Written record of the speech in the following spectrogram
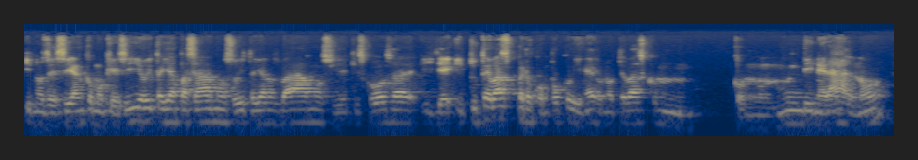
y nos decían como que sí, ahorita ya pasamos, ahorita ya nos vamos y X cosa, y, y tú te vas pero con poco dinero, no te vas con, con un dineral, ¿no?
